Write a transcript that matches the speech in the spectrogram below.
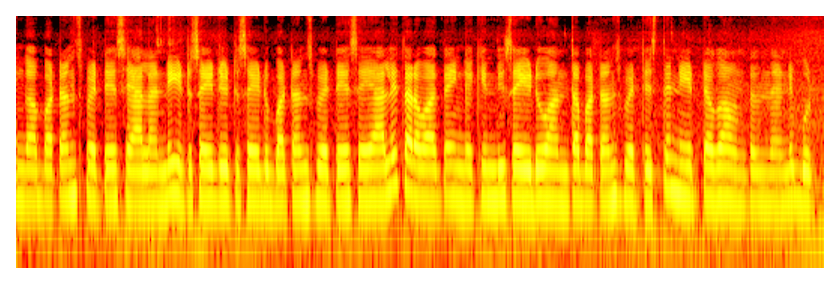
ఇంకా బటన్స్ పెట్టేసేయాలండి. ఇటు సైడ్ ఇటు సైడ్ బటన్స్ పెట్టేసేయాలి. తర్వాత ఇంకా కింది సైడు అంతా బటన్స్ పెట్టేస్తే నీట్గా ఉంటుందండి బుట్ట.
